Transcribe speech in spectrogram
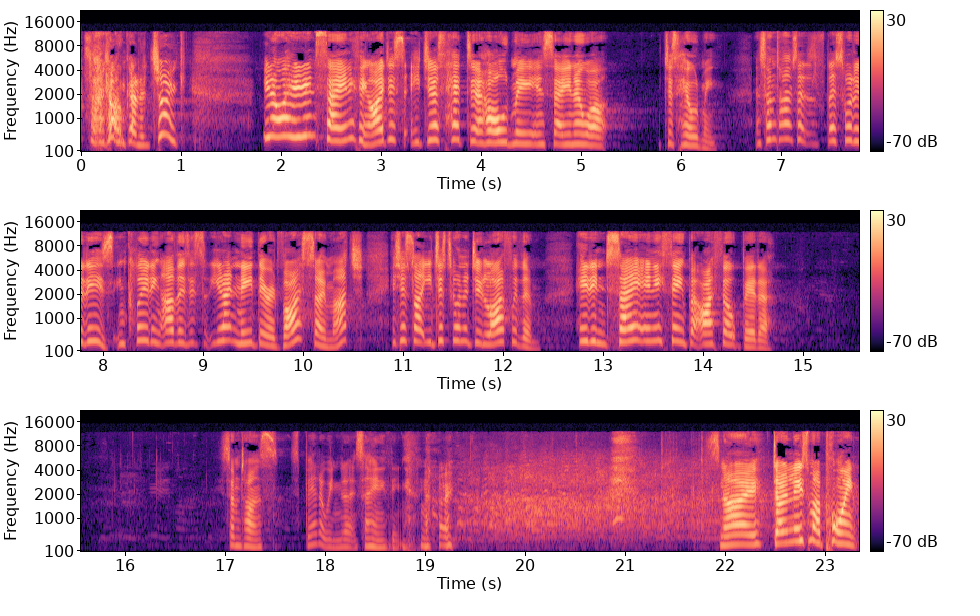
It's like, I'm going to choke. You know what? He didn't say anything. I just, he just had to hold me and say, you know what? Just held me. And sometimes that's, that's what it is, including others. It's, you don't need their advice so much. It's just like you just want to do life with them. He didn't say anything, but I felt better. Sometimes it's better when you don't say anything. no. No, don't lose my point.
